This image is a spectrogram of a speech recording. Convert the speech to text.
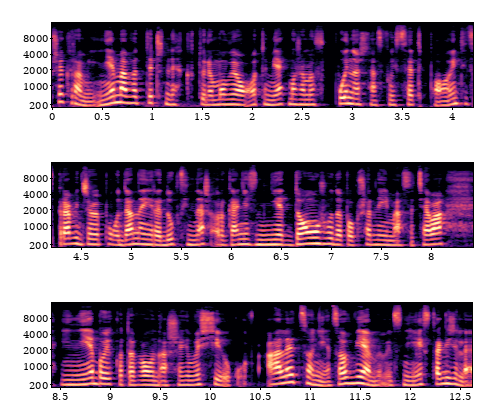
przykro mi, nie ma wytycznych, które mówią o tym, jak możemy wpłynąć na swój set point i sprawić, żeby po udanej redukcji nasz organizm nie dążył do poprzedniej masy ciała i nie bojkotował naszych wysiłków. Ale co nieco wiemy, więc nie jest tak źle.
